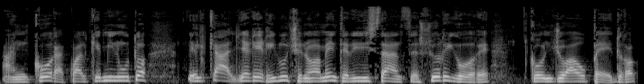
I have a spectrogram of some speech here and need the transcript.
Ancora qualche minuto e il Cagliari riduce nuovamente le distanze sul rigore con Joao Pedro.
